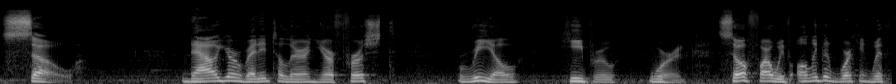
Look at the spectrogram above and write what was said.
So, now you're ready to learn your first real Hebrew word. So far, we've only been working with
